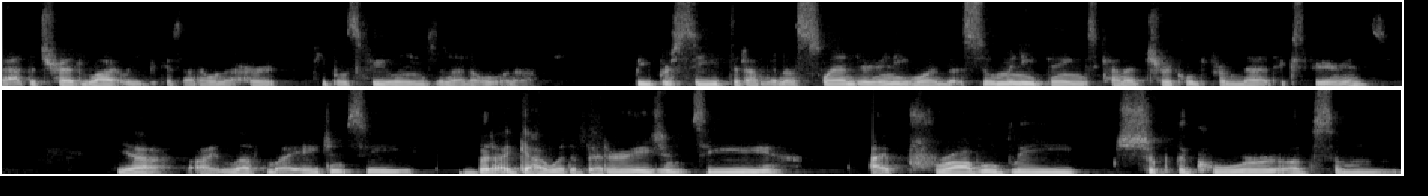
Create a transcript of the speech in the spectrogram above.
I have to tread lightly because I don't want to hurt people's feelings and I don't want to be perceived that I'm going to slander anyone. But so many things kind of trickled from that experience. Yeah, I left my agency, but I got with a better agency. I probably shook the core of some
